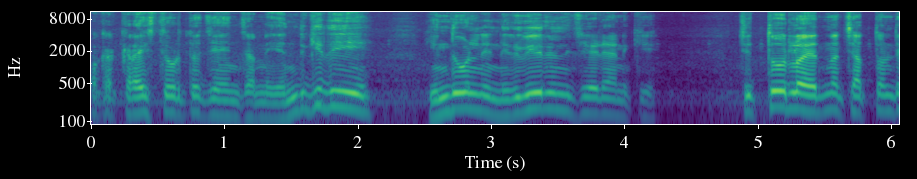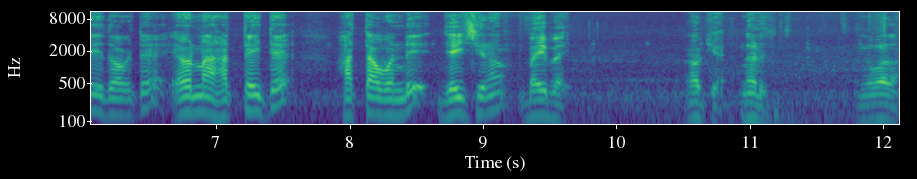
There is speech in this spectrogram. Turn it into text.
ఒక క్రైస్తవుడితో చేయించండి. ఎందుకు ఇది? హిందువుల్ని నిర్వీర్యుల్ని చేయడానికి. చిత్తూరులో ఏదైనా చెత్త ఉంటే ఇది ఒకటే. ఎవరన్నా హట్ అయితే హట్ అవ్వండి. జై శ్రీరామ్. బై బై. ఓకే నడు ఇంకా పోదాం.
